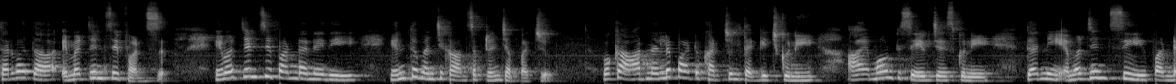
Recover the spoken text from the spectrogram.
తర్వాత ఎమర్జెన్సీ ఫండ్స్. ఎమర్జెన్సీ ఫండ్ అనేది ఎంత మంచి కాన్సెప్ట్ అని చెప్పచ్చు. ఒక ఆరు నెలల పాటు ఖర్చులు తగ్గించుకుని ఆ అమౌంట్ సేవ్ చేసుకుని దాన్ని ఎమర్జెన్సీ ఫండ్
